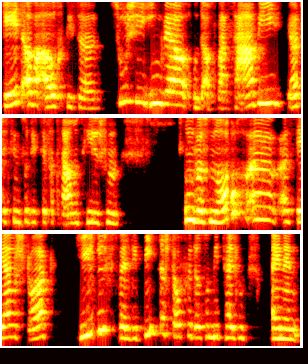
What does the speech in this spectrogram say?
Geht aber auch dieser Sushi-Ingwer und auch Wasabi. Ja, das sind so diese Verdauungshilfen. Und was noch äh, sehr stark hilft, weil die Bitterstoffe da so mithelfen, einen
